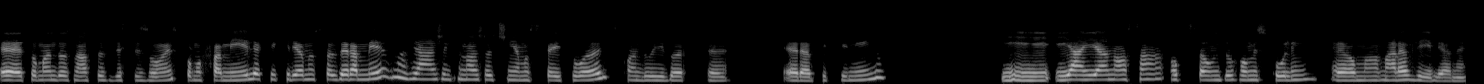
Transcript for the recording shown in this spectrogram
é, tomando as nossas decisões como família, que queríamos fazer a mesma viagem que nós já tínhamos feito antes, quando o Igor é, era pequenininho. E, e aí a nossa opção de homeschooling é uma maravilha, né?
